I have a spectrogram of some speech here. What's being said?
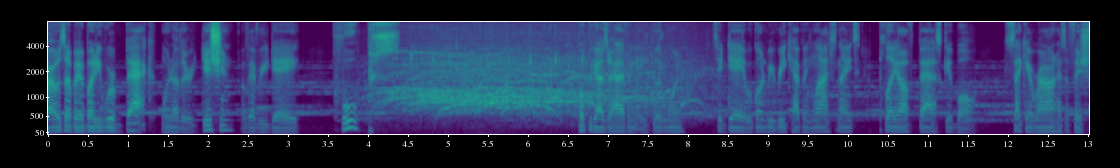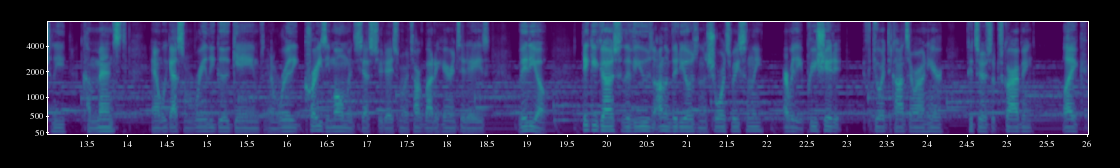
right, what's up, everybody? We're back with another edition of Everyday Hoops. Hope you guys are having a good one. Today, we're going to be recapping last night's playoff basketball. Second round has officially commenced, and we got some really good games and really crazy moments yesterday. So, we're going to talk about it here in today's video. Thank you guys for the views on the videos and the shorts recently. I really appreciate it. If you enjoyed the content around here, consider subscribing, like,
